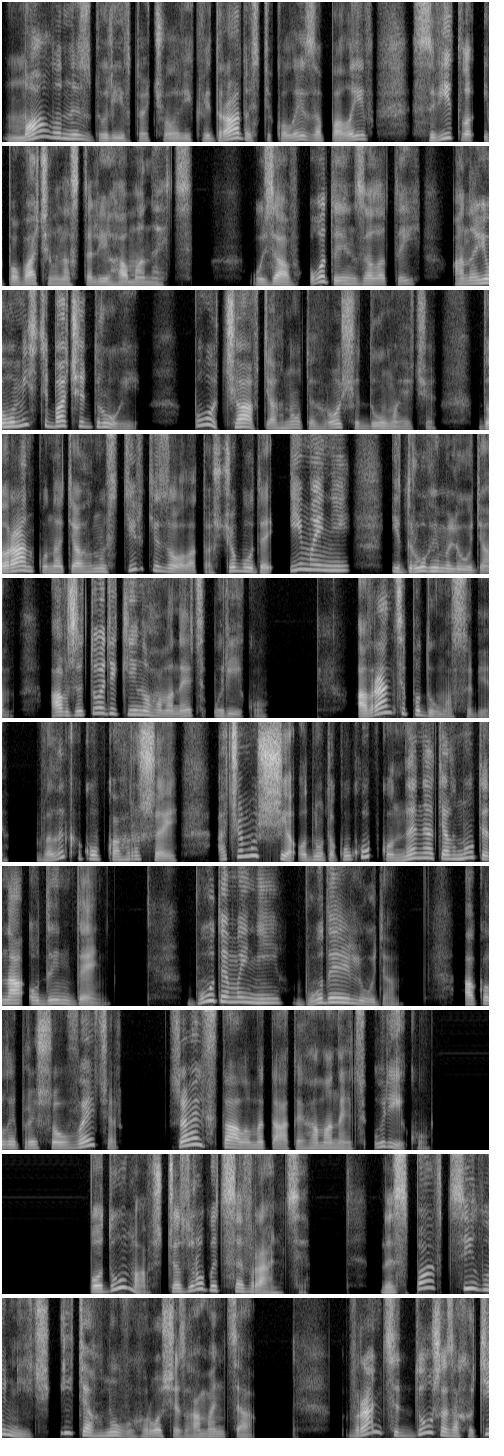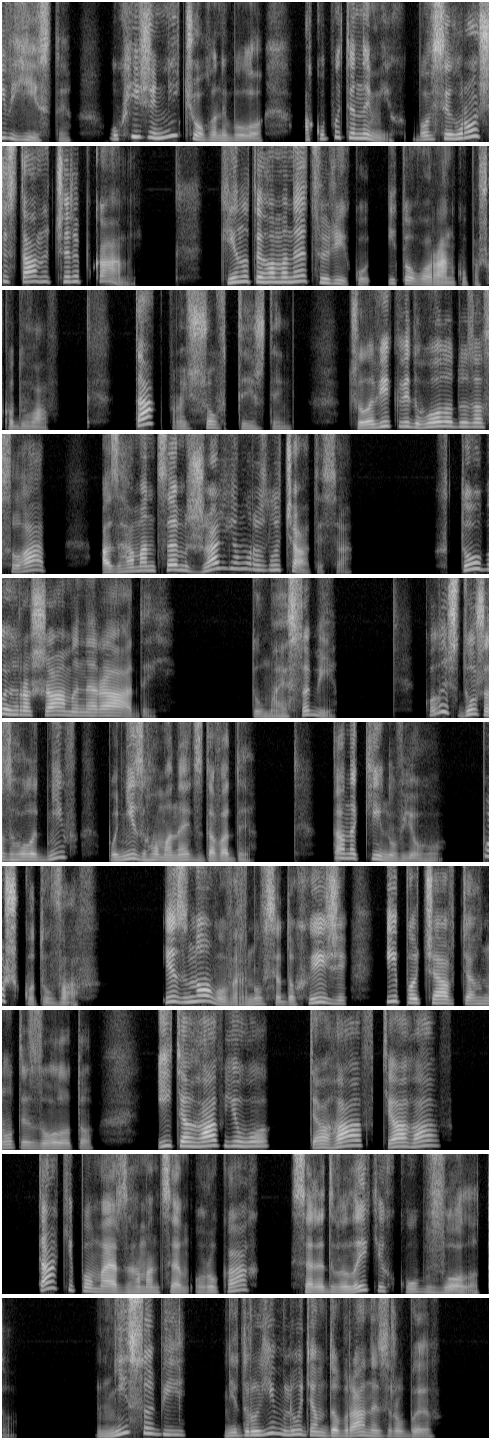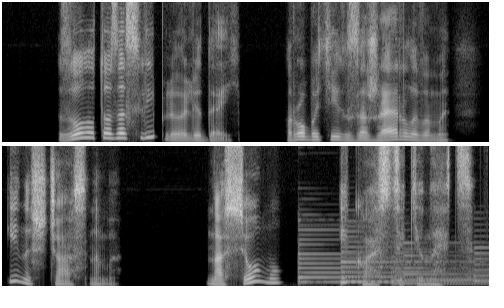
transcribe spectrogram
Мало не здурів той чоловік від радості, коли запалив світло і побачив на столі гаманець. Узяв один золотий, а на його місці бачить другий. Почав тягнути гроші, думаючи. До ранку натягну стільки золота, що буде і мені, і другим людям, а вже тоді кину гаманець у ріку. А вранці подумав собі велика купка грошей, а чому ще одну таку купку не натягнути на один день? Буде мені, буде і людям. А коли прийшов вечір, жаль стало метати гаманець у ріку. Подумав, що зробить це вранці. Не спав цілу ніч і тягнув гроші з гаманця. Вранці дуже захотів їсти. У хижі нічого не було, а купити не міг, бо всі гроші стануть черепками. Кинути гаманець у ріку і того ранку пошкодував. Так пройшов тиждень. Чоловік від голоду заслаб, а з гаманцем жаль йому розлучатися. Хто би грошами не радий, думає собі. Коли ж дуже зголоднів, поніс гоманець до води. Та не кинув його, пошкодував. І знову вернувся до хижі і почав тягнути золото. І тягав його, тягав, тягав. Так і помер з гаманцем у руках серед великих куб золото. Ні собі, ні другим людям добра не зробив. Золото засліплює людей, робить їх зажерливими і нещасними. На сьому і касті кінець.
